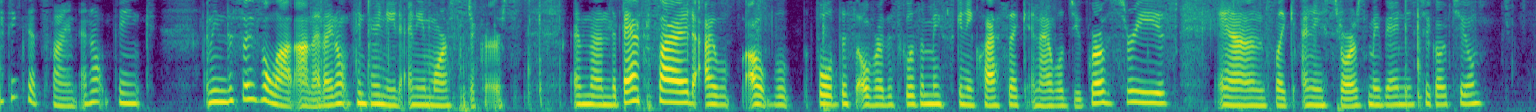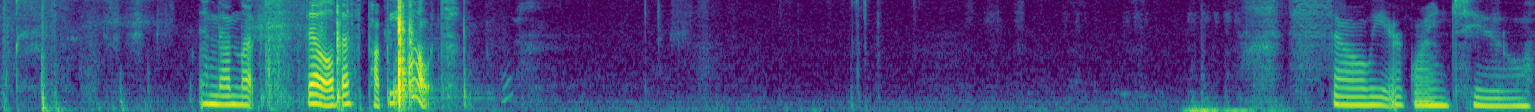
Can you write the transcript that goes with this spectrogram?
I think that's fine. I don't think, I mean, this is a lot on it. I don't think I need any more stickers. And then the back side, I will, I will fold this over. This goes in my Skinny Classic, and I will do groceries and like any stores maybe I need to go to. And then let's fill this puppy out. So we are going to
